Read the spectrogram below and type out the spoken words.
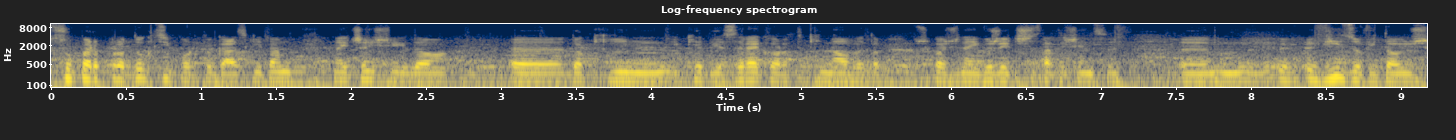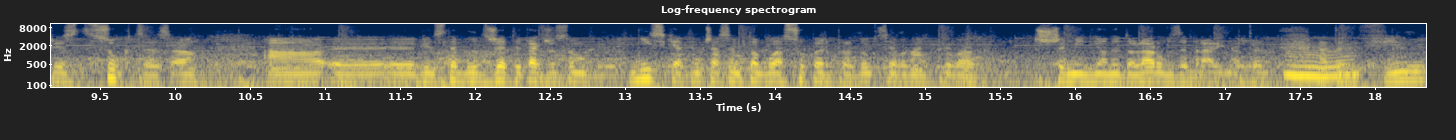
super produkcji portugalskiej, tam najczęściej do, e, do kin, kiedy jest rekord kinowy, to przychodzi najwyżej 300 tysięcy widzów i to już jest sukces, a, a, e, więc te budżety także są niskie, a tymczasem to była super produkcja, bo tam chyba 3 miliony dolarów zebrali na ten, na ten film.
